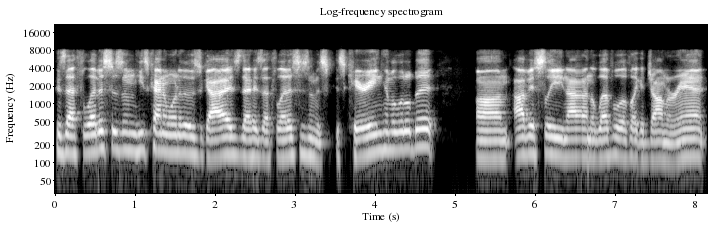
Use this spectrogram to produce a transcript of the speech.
His athleticism, he's kind of one of those guys that his athleticism is, is carrying him a little bit. Um, obviously, not on the level of like a John Morant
